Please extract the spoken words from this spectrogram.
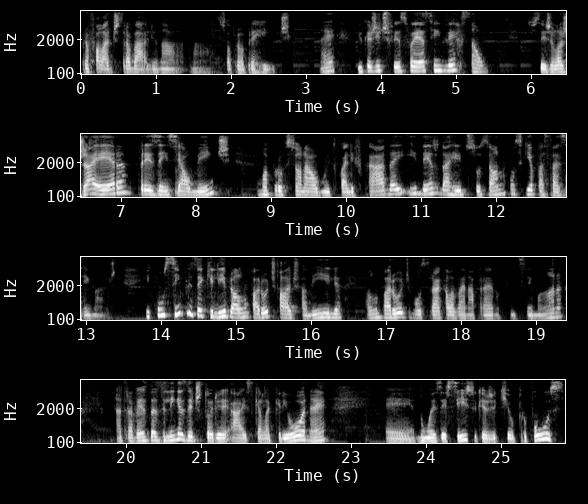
para falar de trabalho na, na, sua própria rede, né? E o que a gente fez foi essa inversão. Ou seja, ela já era presencialmente uma profissional muito qualificada e dentro da rede social não conseguia passar essa imagem. E com simples equilíbrio, ela não parou de falar de família, ela não parou de mostrar que ela vai na praia no fim de semana, através das linhas editoriais que ela criou, né, é, num exercício que, que eu propus,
